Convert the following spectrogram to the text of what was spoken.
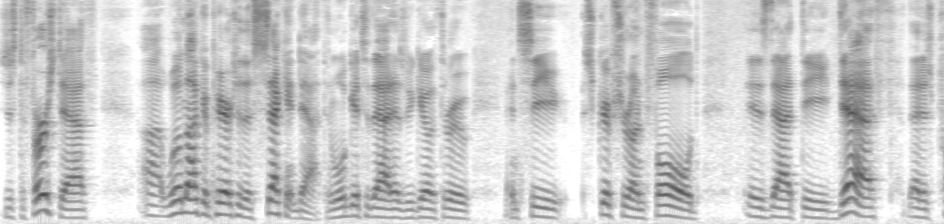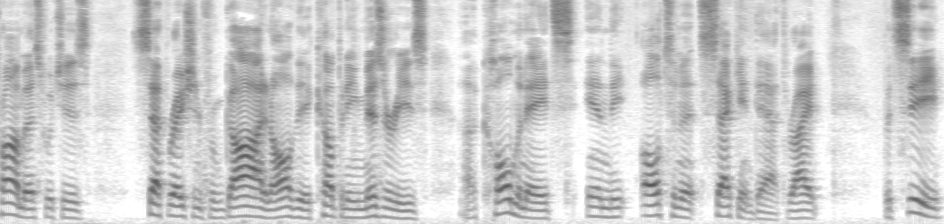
just the first death, uh, will not compare to the second death. And we'll get to that as we go through and see Scripture unfold. Is that the death that is promised, which is separation from God and all the accompanying miseries, uh, culminates in the ultimate second death, right? But see,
